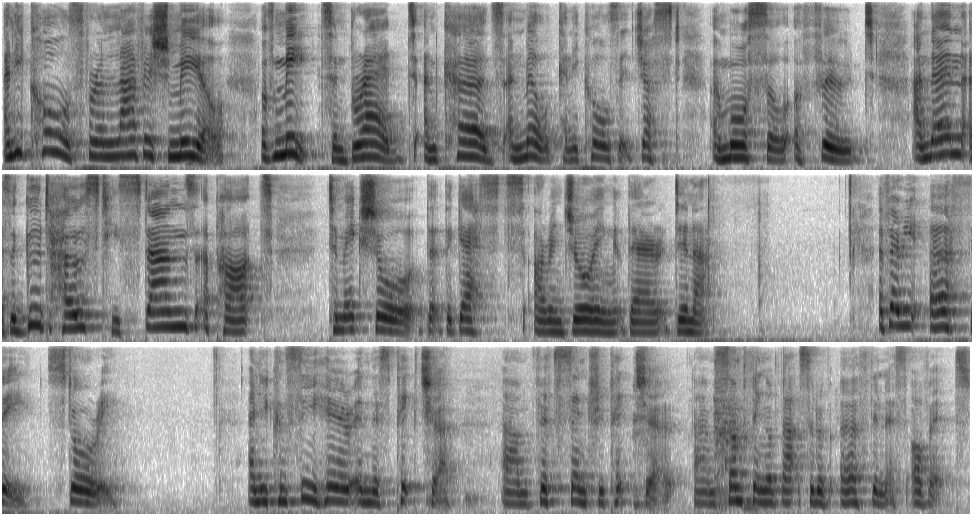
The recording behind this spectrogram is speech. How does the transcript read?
And he calls for a lavish meal of meat and bread and curds and milk, and he calls it just a morsel of food. And then, as a good host, he stands apart to make sure that the guests are enjoying their dinner. A very earthy story. And you can see here in this picture, um, fifth century picture, um, something of that sort of earthiness of it.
